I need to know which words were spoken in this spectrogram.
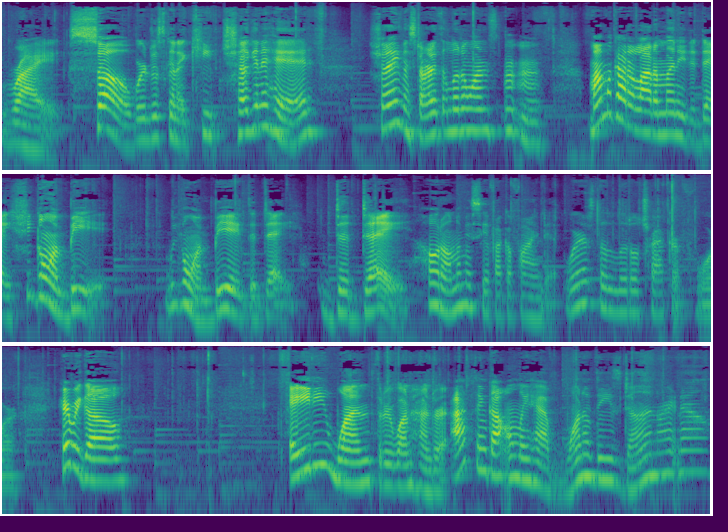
Right. So we're just going to keep chugging ahead. Should I even start at the little ones? Mm-mm. Mama got a lot of money today. She going big. We going big today. Today. Hold on. Let me see if I can find it. Where's the little tracker for? Here we go. 81 through 100. I think I only have one of these done right now.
